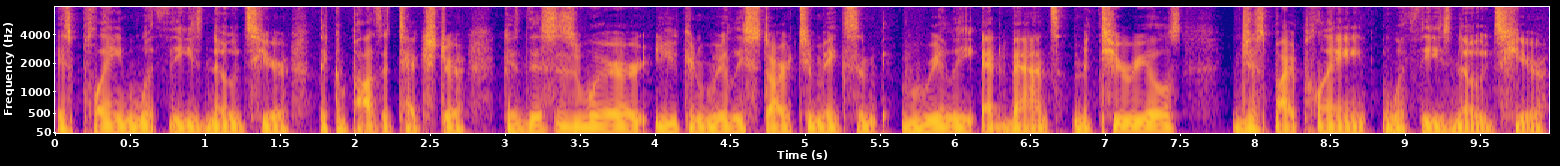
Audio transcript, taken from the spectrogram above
is playing with these nodes here, the composite texture, because this is where you can really start to make some really advanced materials just by playing with these nodes here.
